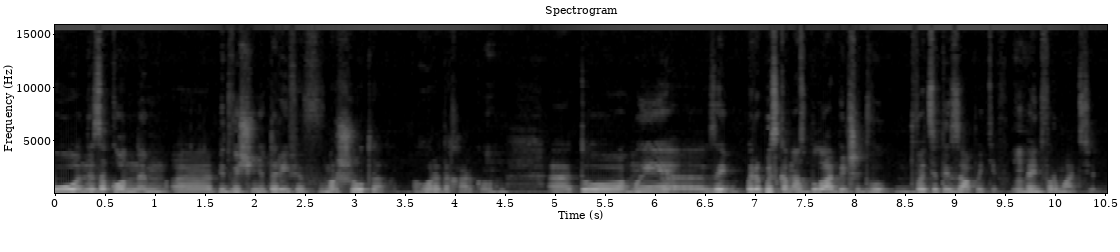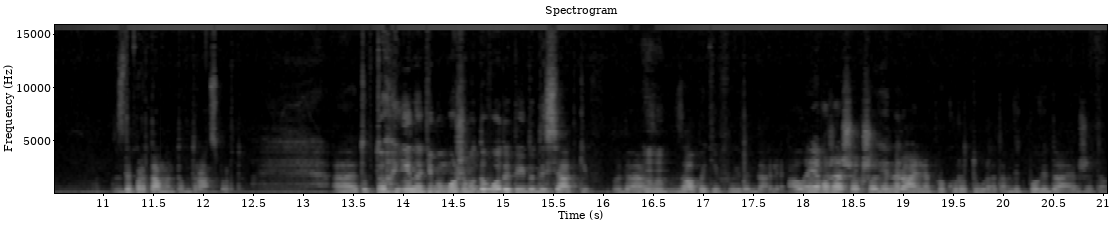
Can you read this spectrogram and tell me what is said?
по незаконним е, підвищенню тарифів в маршрутках города Харкова, е, то ми е, переписка в нас була більше дву- 20 запитів на інформацію з департаментом транспорту. Тобто іноді ми можемо доводити і до десятків да, Мгм. запитів і так далі. Але я вважаю, що якщо Генеральна прокуратура там відповідає вже там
